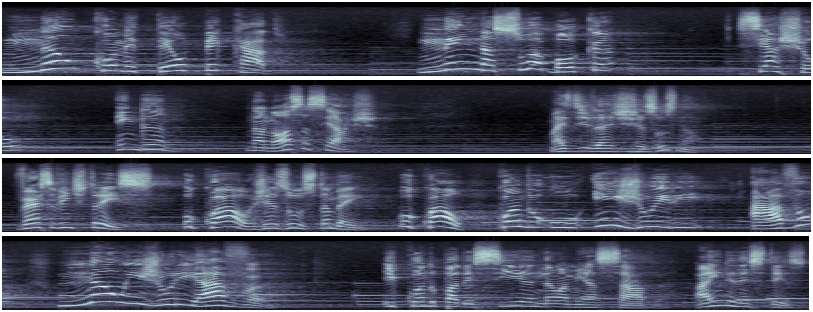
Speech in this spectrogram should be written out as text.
não cometeu pecado, nem na sua boca se achou engano. Na nossa se acha, mas de Jesus não. Verso 23: O qual, Jesus também, o qual, quando o injuriavam, não injuriava, e quando padecia, não ameaçava. Ainda nesse texto.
